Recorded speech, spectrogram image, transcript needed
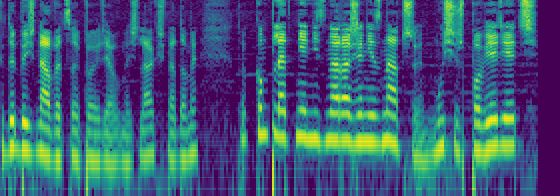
gdybyś nawet sobie powiedział w myślach, świadomie, to kompletnie nic na razie nie znaczy. Musisz powiedzieć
